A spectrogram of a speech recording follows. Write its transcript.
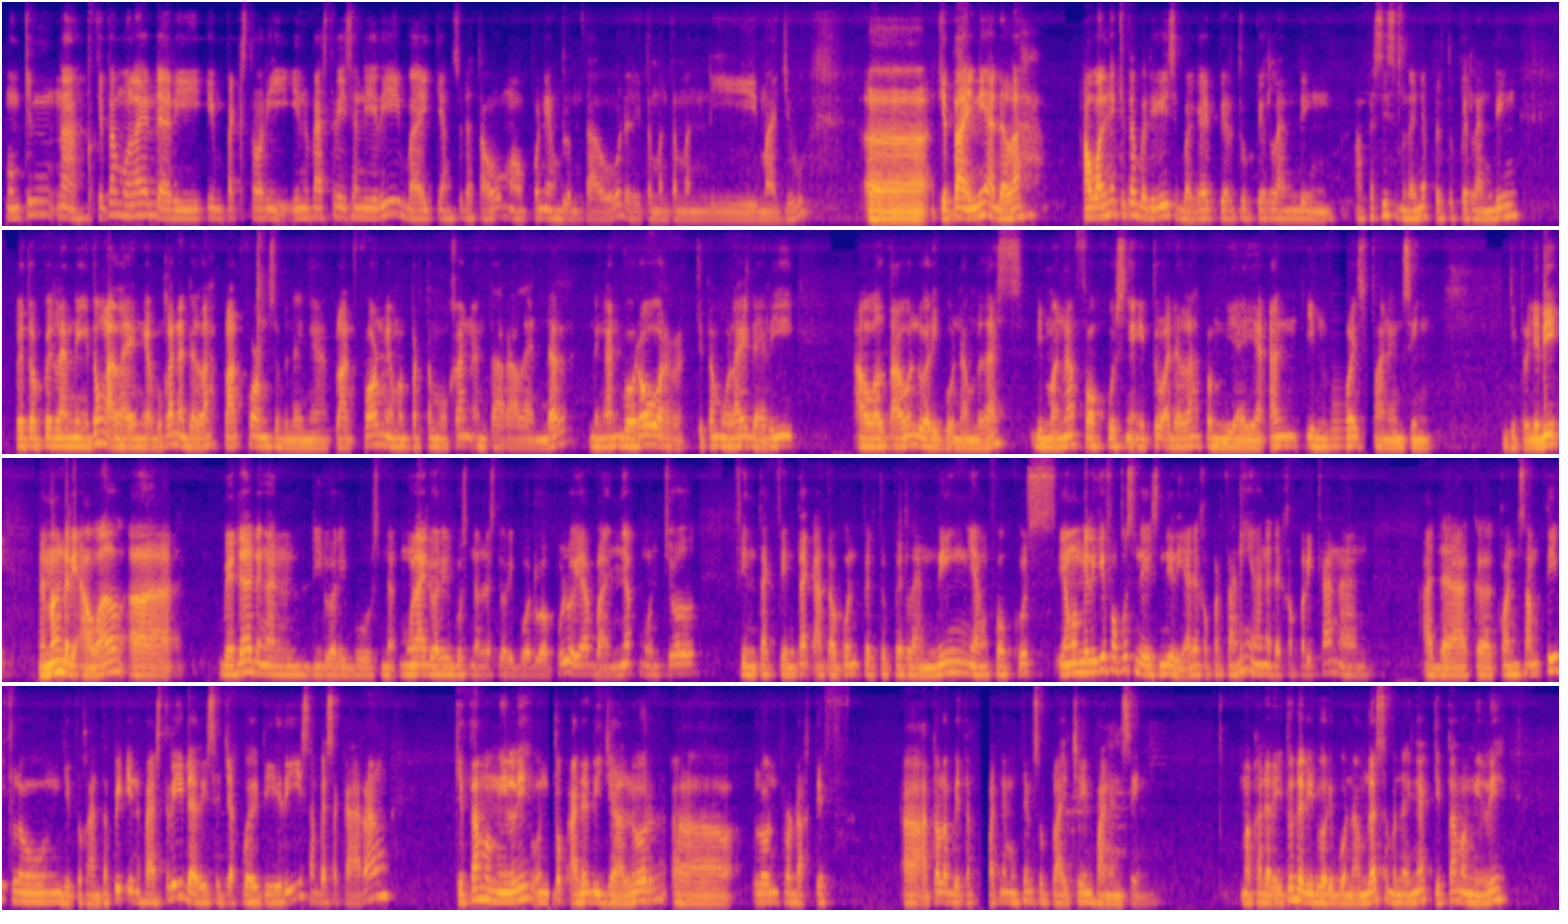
mungkin nah kita mulai dari impact story. Investri sendiri baik yang sudah tahu maupun yang belum tahu dari teman-teman di maju uh, kita ini adalah awalnya kita berdiri sebagai peer to peer lending. Apa sih sebenarnya peer to peer lending? Peer to peer lending itu nggak lain nggak bukan adalah platform sebenarnya. Platform yang mempertemukan antara lender dengan borrower. Kita mulai dari awal tahun 2016 di mana fokusnya itu adalah pembiayaan invoice financing gitu. Jadi memang dari awal uh, beda dengan di 2000 mulai 2019 2020 ya banyak muncul fintech fintech ataupun peer to peer lending yang fokus yang memiliki fokus sendiri-sendiri ada ke pertanian ada ke perikanan ada ke consumptive loan gitu kan tapi Investri dari sejak berdiri sampai sekarang kita memilih untuk ada di jalur uh, loan produktif uh, atau lebih tepatnya mungkin supply chain financing. Maka dari itu dari 2016 sebenarnya kita memilih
